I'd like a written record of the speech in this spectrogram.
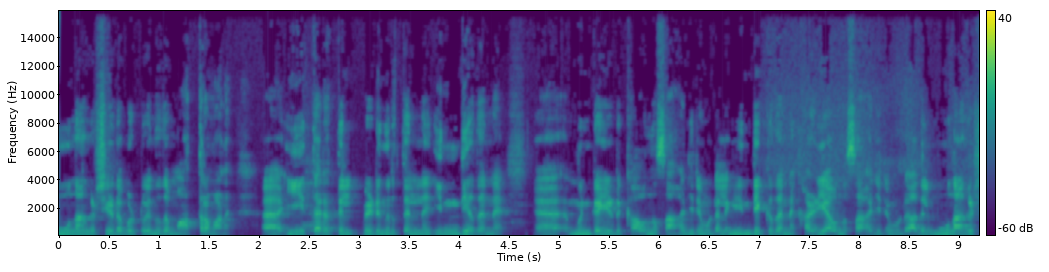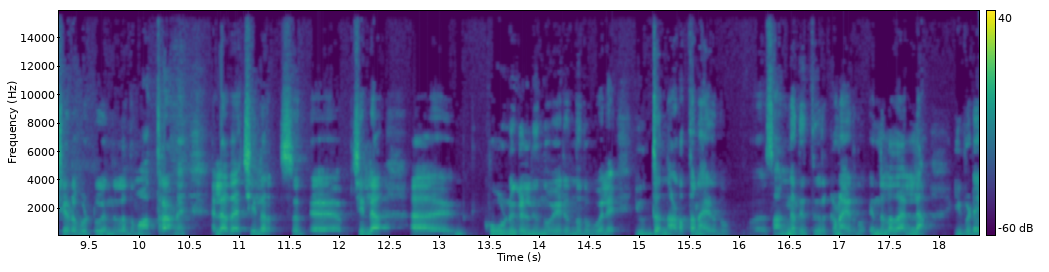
മൂന്നാം കക്ഷി ഇടപെട്ടു എന്നത് മാത്രമാണ്. ഈ തരത്തിൽ വെടിനിർത്തലിന് ഇന്ത്യ തന്നെ മുൻകൈ എടുക്കാവുന്ന സാഹചര്യമുണ്ട് അല്ലെങ്കിൽ ഇന്ത്യയ്ക്ക് തന്നെ കഴിയാവുന്ന സാഹചര്യമുണ്ട്. അതിൽ മൂന്നാം കക്ഷി ഇടപെട്ടു എന്നുള്ളത് മാത്രമാണ്. അല്ലാതെ ചിലർ ചില കോണുകളിൽ നിന്ന് ഉയരുന്നത് പോലെ യുദ്ധം നടത്തണമായിരുന്നു സംഗതി തീർക്കണമായിരുന്നു എന്നുള്ളതല്ല. ഇവിടെ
